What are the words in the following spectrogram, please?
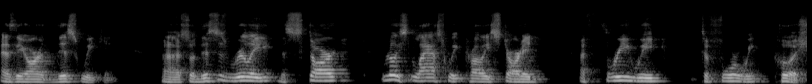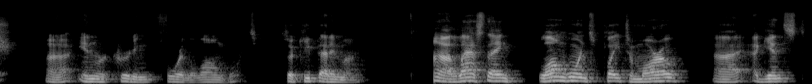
as they are this weekend. Uh, so this is really the start. Really, last week probably started a three week to four week push uh, in recruiting for the Longhorns. So keep that in mind. Uh, last thing, Longhorns play tomorrow uh, against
